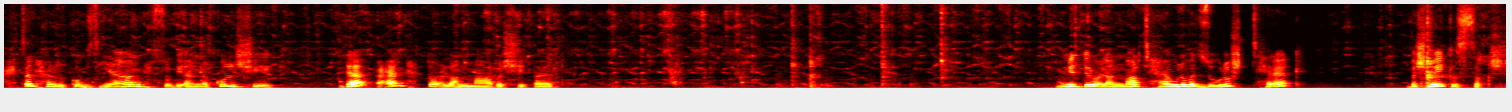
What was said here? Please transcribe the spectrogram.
حتى نحركو مزيان نحسو بأن كل شيء داب عاد نحطو على النار باش يطيب. ملي ديروا على النار تحاولوا ما تزولوش التحراك باش ما يتلصقش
